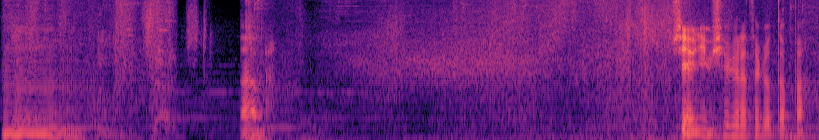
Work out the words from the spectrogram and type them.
Hmm. Dobra. Przyjemnie mi się gra tego topa.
